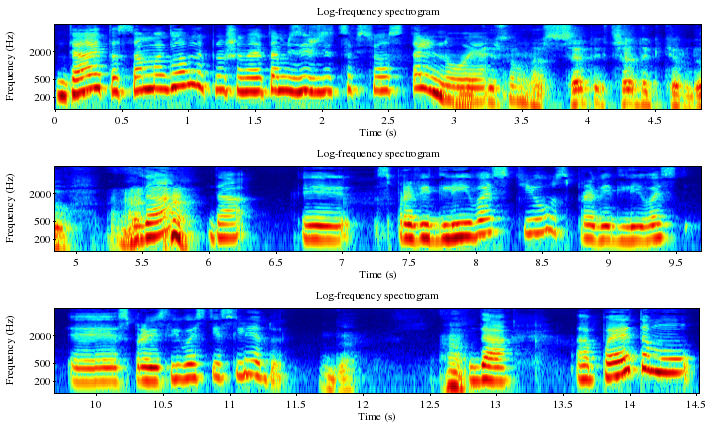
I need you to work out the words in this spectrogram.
Да, это самое главное, потому что на этом зиждется все остальное. Написано у нас цедек, цедек тердов. Да, да. Справедливостью, справедливость, справедливости следует. Да. Да. А Поэтому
